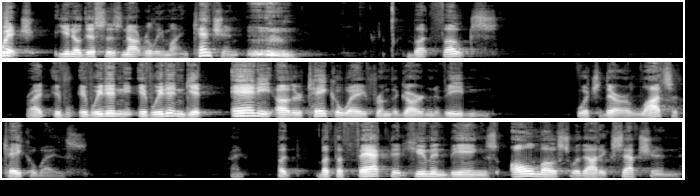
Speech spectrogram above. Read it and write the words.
which, you know, this is not really my intention, but folks, right? If, if, we didn't, if we didn't get any other takeaway from the Garden of Eden, which there are lots of takeaways, right? But, but the fact that human beings, almost without exception,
